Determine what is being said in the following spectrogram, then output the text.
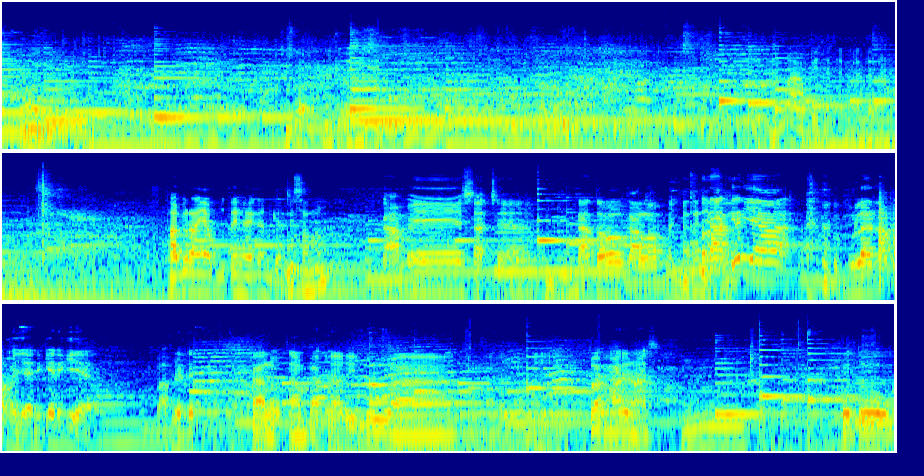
Oh iya. Juga pucuknya sisi. Rapi saja ada. Tapi raya putih ya kan kan? Ini sama? Kamis saja. Atau kalau ya, terakhir ya bulan apa Mas ya? Ini kayak ini ya. Pak Blender. Kalau tampak dari luar kemarin mana ya? Luar kemarin Mas. Hmm. Foto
